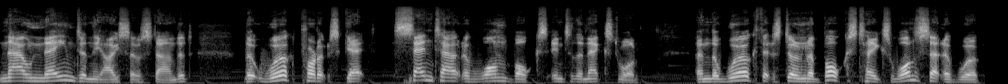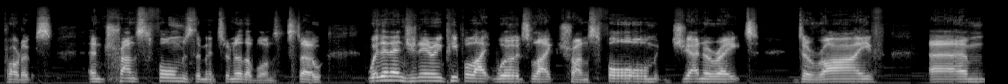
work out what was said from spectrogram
now named in the ISO standard, that work products get sent out of one box into the next one. And the work that's done in a box takes one set of work products and transforms them into another one. So within engineering, people like words like transform, generate, derive. Um,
